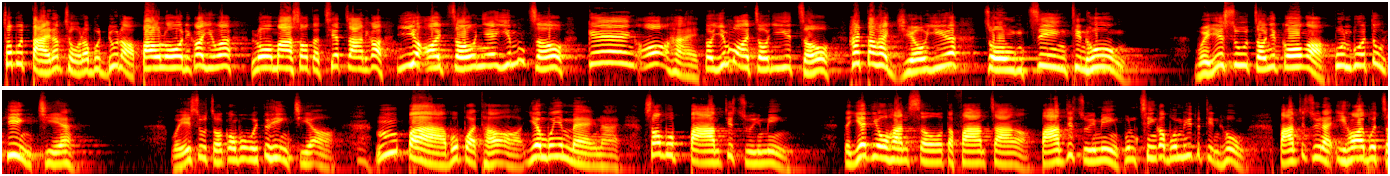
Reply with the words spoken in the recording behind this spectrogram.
cho bút tài đáp chỗ là bút đu nọ bao lô thì có yếu á lô ma sau tật chết trang thì có y ai châu nhé, yếm châu keng o hải, tôi yếm oi châu yếm châu hay ta hãy yếu y trồng trinh thiên hùng với yế su châu như con à buôn bua tu hình chia với yế su châu con bua tu hình chia à. Ừm, bà, bố bỏ thảo à yếm bua như mèng này, xong bua bàm chứ chui mình. แต่เย็ดโยฮันโซแต่ฟาร์มจางอ่ะปามจิตจุยมิงปุ่นชิงก็บุ้มฮิตตินหุงปามจิตจุยน่ะอีห้อยบุโจ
